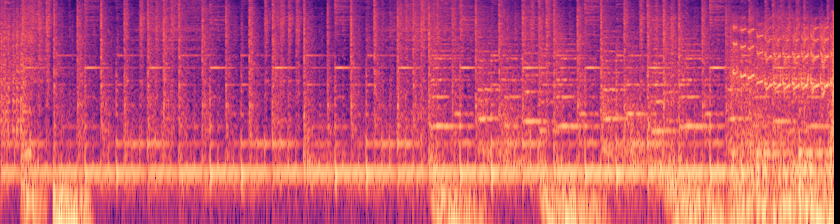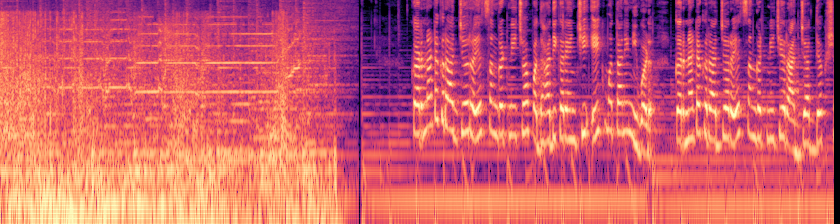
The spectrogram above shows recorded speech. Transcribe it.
Thank you. कर्नाटक राज्य रयत संघटनेच्या पदाधिकाऱ्यांची एकमताने निवड. कर्नाटक राज्य रयत संघटनेचे राज्याध्यक्ष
